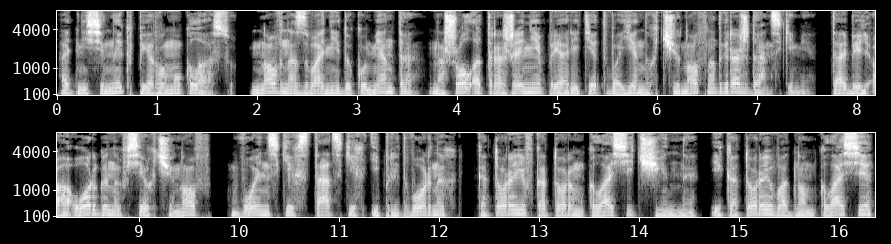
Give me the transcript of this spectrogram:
отнесены к первому классу, но в названии документа нашел отражение приоритет военных чинов над гражданскими. Табель о органах всех чинов, воинских, статских и придворных, которые в котором классе чинны, и которые в одном классе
